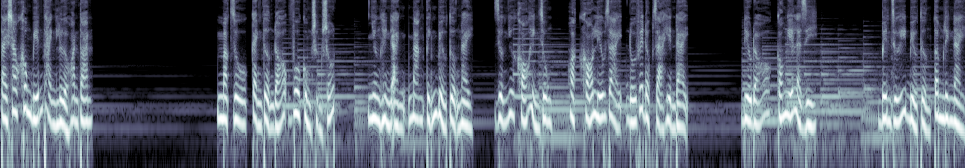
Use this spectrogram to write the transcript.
tại sao không biến thành lửa hoàn toàn? Mặc dù cảnh tượng đó vô cùng sừng sốt, nhưng hình ảnh mang tính biểu tượng này dường như khó hình dung hoặc khó liếu giải đối với độc giả hiện đại. Điều đó có nghĩa là gì? Bên dưới biểu tượng tâm linh này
